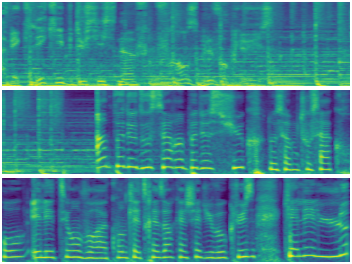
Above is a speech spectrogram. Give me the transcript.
avec l'équipe du 6-9 France Bleu Vaucluse. Un peu de douceur, un peu de sucre, nous sommes tous accros. Et l'été, on vous raconte les trésors cachés du Vaucluse. Quel est le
